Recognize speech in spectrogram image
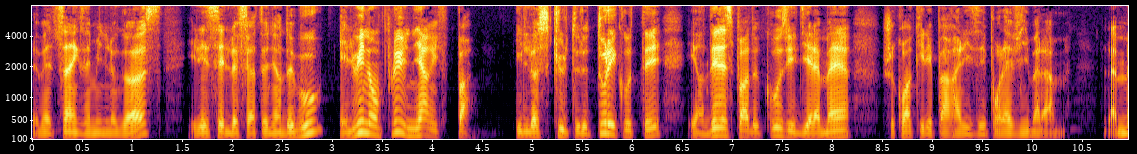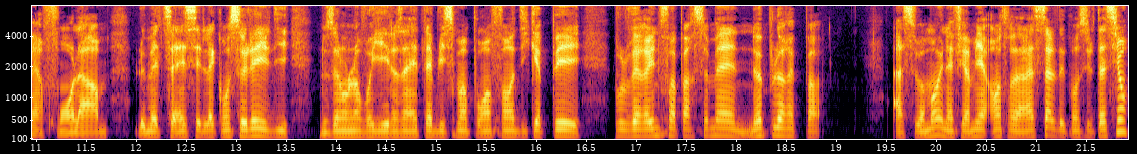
Le médecin examine le gosse, il essaie de le faire tenir debout, et lui non plus, il n'y arrive pas. Il l'ausculte de tous les côtés, et en désespoir de cause, il dit à la mère, je crois qu'il est paralysé pour la vie, madame. La mère fond en larmes. Le médecin essaie de la consoler. Il dit Nous allons l'envoyer dans un établissement pour enfants handicapés. Vous le verrez une fois par semaine. Ne pleurez pas. À ce moment, une infirmière entre dans la salle de consultation.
